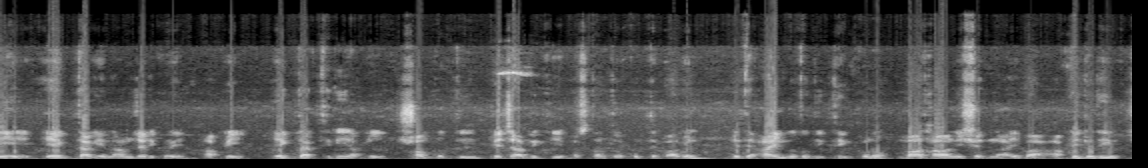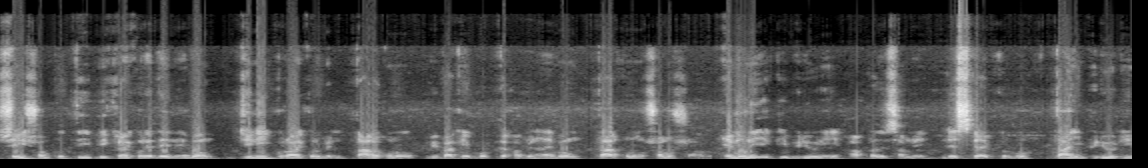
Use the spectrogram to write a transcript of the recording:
নিয়ে, এক দাগে নামজারি করে আপনি এক দাগ থেকেই আপনি সম্পত্তি বেচা, বিক্রি, হস্তান্তর করতে পারবেন। এতে আইনগত দিক থেকে কোনো বাধা নিষেধ নাই বা আপনি যদি সেই সম্পত্তি বিক্রয় করে দেন এবং যিনি ক্রয় করবেন, তারও কোনো বিপাকে পড়তে হবে না এবং তার কোনো সমস্যা হবে এমনই একটি ভিডিও নিয়ে আপনাদের সামনে ডিসক্রাইব করব। তাই ভিডিওটি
